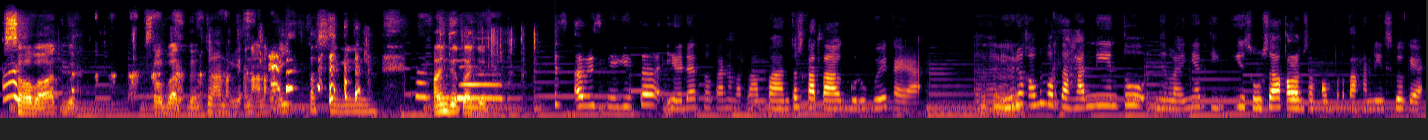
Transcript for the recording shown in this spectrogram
Kesel banget gue kesel banget. Gue tuh anak anak anak itas ini. Lanjut lanjut abis kayak gitu ya udah tuh kan nomor 8 terus kata guru gue kayak e, ya udah kamu pertahanin tuh nilainya tinggi susah kalau misalnya kamu pertahanin. Terus gue kayak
